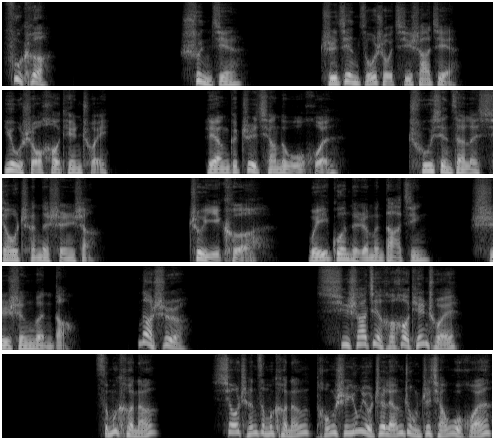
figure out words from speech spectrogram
复刻。瞬间，只见左手七杀剑，右手昊天锤，两个至强的武魂出现在了萧晨的身上。这一刻，围观的人们大惊，失声问道：“那是？”七杀剑和昊天锤，怎么可能？萧晨怎么可能同时拥有这两种至强武魂？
